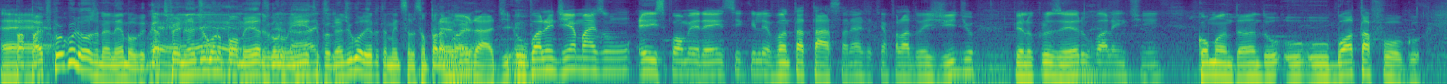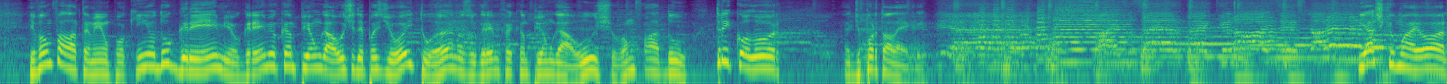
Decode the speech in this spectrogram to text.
é Papai ficou orgulhoso, né? Lembra? O Gato É, Fernandes jogou no Palmeiras, jogou no verdade. Inter, foi grande goleiro também de seleção É paraguaia. verdade. O Valentim é mais um ex-palmeirense que levanta a taça, né? Já tinha falado o Egídio pelo Cruzeiro, o Valentim comandando o, o Botafogo. E vamos falar também um pouquinho do Grêmio. O Grêmio campeão gaúcho depois de oito anos. O Grêmio foi campeão gaúcho. Vamos falar do tricolor de Porto Alegre. E acho que o maior,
